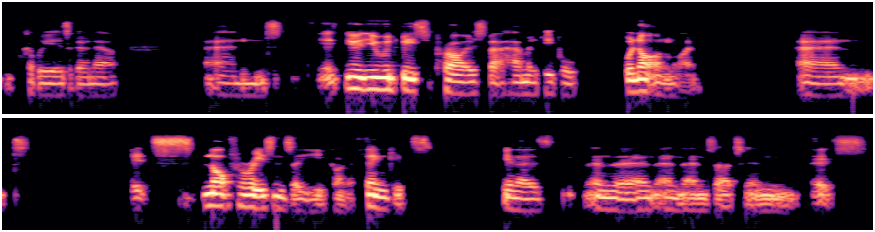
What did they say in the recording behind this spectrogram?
a couple of years ago now, and it, you you would be surprised about how many people were not online, and it's not for reasons that you kind of think. It's you know, and and and and such, and it's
